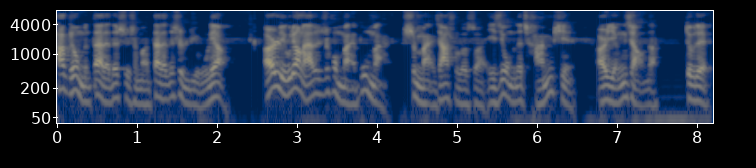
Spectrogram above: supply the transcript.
它给我们带来的是什么？带来的是流量。而流量来了之后，买不买是买家说了算，以及我们的产品而影响的，对不对？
